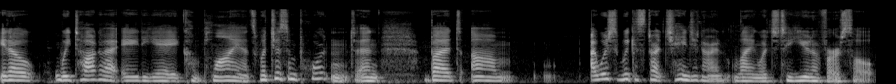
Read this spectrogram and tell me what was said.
you know, we talk about ADA compliance, which is important, and but um, I wish we could start changing our language to universal,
